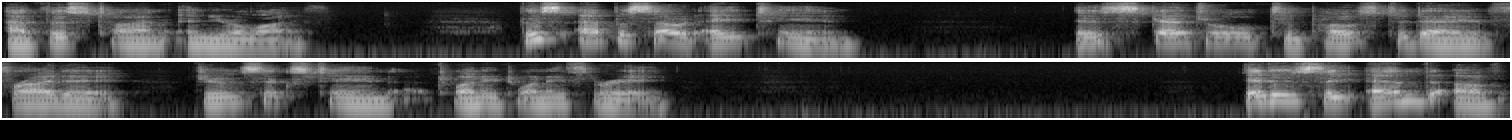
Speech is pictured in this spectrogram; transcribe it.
at this time in your life. This episode 18 is scheduled to post today, Friday, June 16, 2023. It is the end of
